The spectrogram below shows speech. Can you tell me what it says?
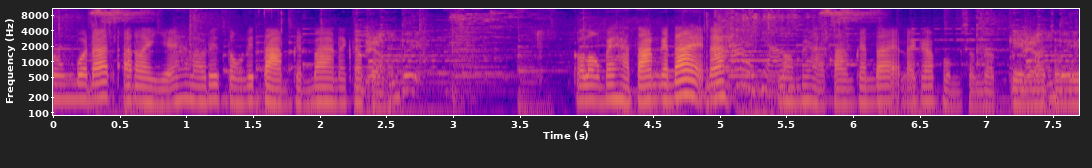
นงโบนัสอะไรอย่างเงี้ยให้เราได้ตรงได้ตามกันบ้างนะครับผมก็ลองไปหาตามกันได้นะ ลองไปหาตามกันได้นะครับผมสำหรับเกมมาจงเว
